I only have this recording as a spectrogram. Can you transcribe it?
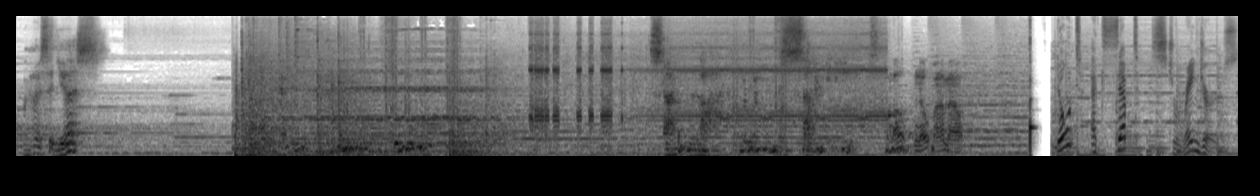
Oh my god, I said yes. Oh, nope, I'm out. Don't accept strangers.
